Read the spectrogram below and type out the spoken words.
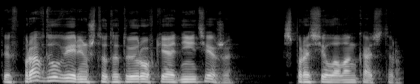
«Ты вправду уверен, что татуировки одни и те же?» – спросил Ланкастер.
